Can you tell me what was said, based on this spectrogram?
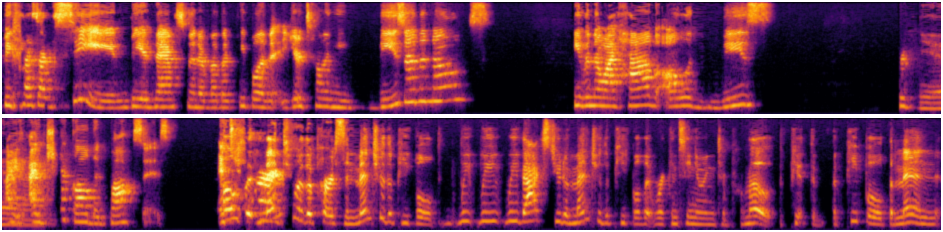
Because I've seen the advancement of other people, and you're telling me these are the no's, even though I have all of these. Yeah. I, I check all the boxes. oh, It's but hard. mentor the person, mentor the people. We we we've asked you to mentor the people that we're continuing to promote. The, the, the people, the men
